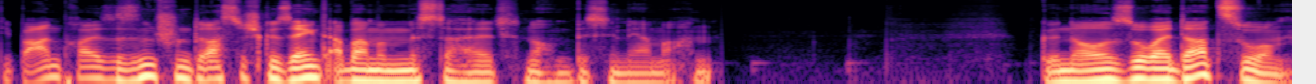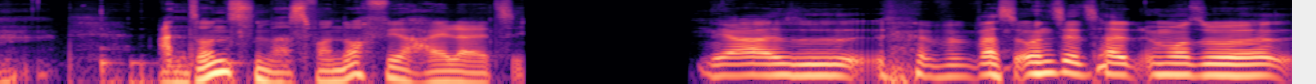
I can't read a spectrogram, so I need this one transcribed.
die Bahnpreise sind schon drastisch gesenkt, aber man müsste halt noch ein bisschen mehr machen. Genau soweit dazu. Ansonsten, was waren noch für Highlights? Ja, also was uns jetzt halt immer so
